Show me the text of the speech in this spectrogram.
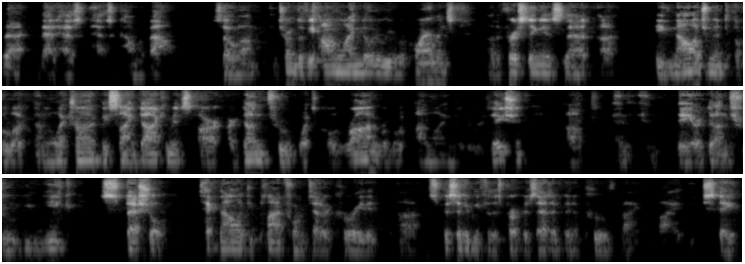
that, that has, has come about. So um, in terms of the online notary requirements, uh, the first thing is that uh, the acknowledgement of ele electronically signed documents are, are done through what's called RON, Remote Online Notarization, uh, and, and, they are done through unique, special technology platforms that are created uh, specifically for this purpose that have been approved by, by each state.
